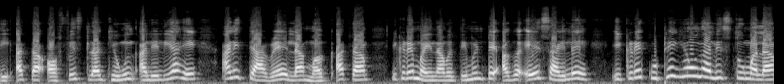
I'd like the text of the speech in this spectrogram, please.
ती आता ऑफिसला घेऊन आलेली आहे आणि त्यावेळेला मग आता इकडे मैनावती म्हणते अगं ए सायले इकडे कुठे घेऊन आलीस तू मला?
